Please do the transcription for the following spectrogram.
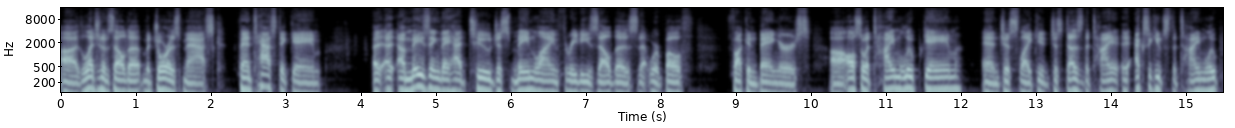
Uh, the Legend of Zelda Majora's Mask. Fantastic game. A- a- amazing they had two just mainline 3D Zeldas that were both fucking bangers. Uh, also a time loop game and just like it just does the time it executes the time loop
